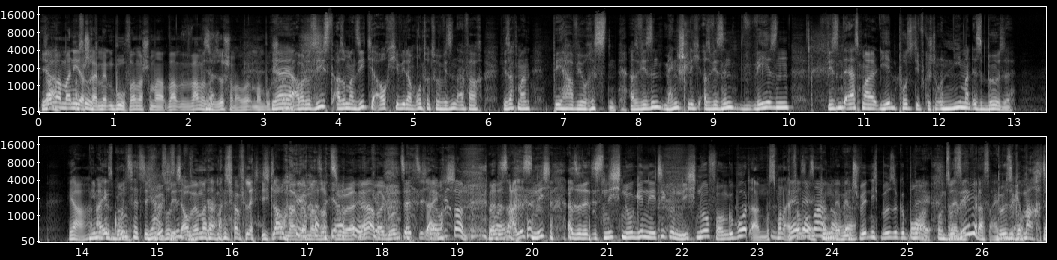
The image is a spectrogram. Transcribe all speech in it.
Ja, Sollen wir mal niederschreiben mit einem Buch? Waren wir schon mal, waren, waren wir sowieso schon mal, wollten mal ein Buch Ja, schreiben? ja, ne? aber du siehst, also man sieht ja auch hier wieder im Unterton, wir sind einfach, wie sagt man, Behavioristen. Also wir sind menschlich, also wir sind Wesen, wir sind erstmal jeden positiv gestimmt und niemand ist böse. Ja, Niemand grundsätzlich Ja, so wirklich, sind auch wenn man Ja. das manchmal vielleicht nicht glauben mag, wenn man so zuhört, ne? aber ja. grundsätzlich eigentlich schon. Das ist alles nicht, also das ist nicht nur Genetik und nicht nur von Geburt an, muss man einfach Nee, so sagen. genau, Der Mensch wird nicht böse geboren. Nee, und so sehen wir das eigentlich Böse auch. gemacht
